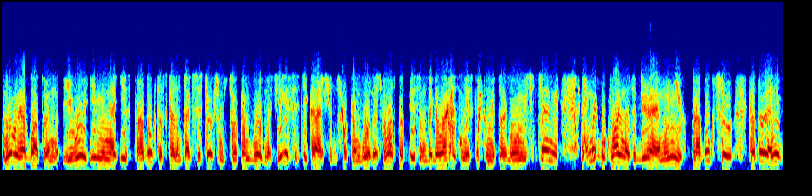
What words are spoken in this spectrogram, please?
мы вырабатываем его именно из продуктов, скажем так, с истекшим сроком годности или с истекающим сроком годности. У нас подписан договор с несколькими торговыми сетями, и мы буквально забираем у них продукцию, которую они,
